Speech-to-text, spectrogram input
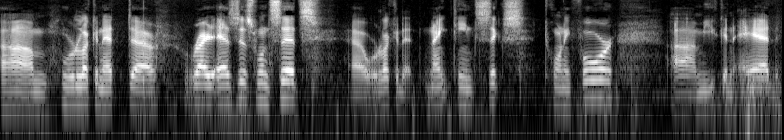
Um, we're looking at, uh, right as this one sits, uh, we're looking at 19624. Um, you can add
